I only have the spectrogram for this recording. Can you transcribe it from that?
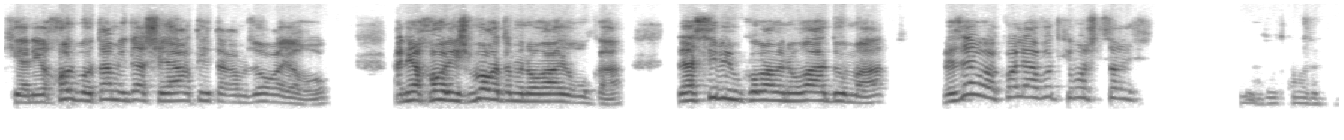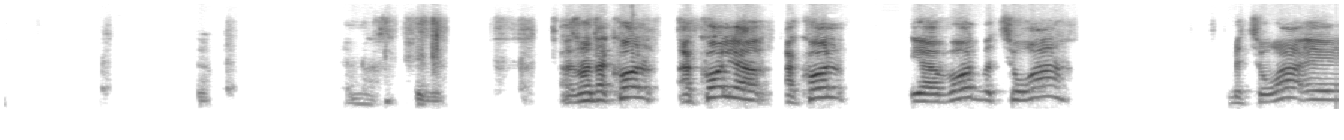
כי אני יכול באותה מידה שהערתי את הרמזור הירוק, אני יכול לשבור את המנורה הירוקה, לשים במקומה מנורה אדומה, וזהו, הכל יעבוד כמו שצריך. אז זאת אומרת, הכל, הכל, הכל יעבוד בצורה, בצורה, אה,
